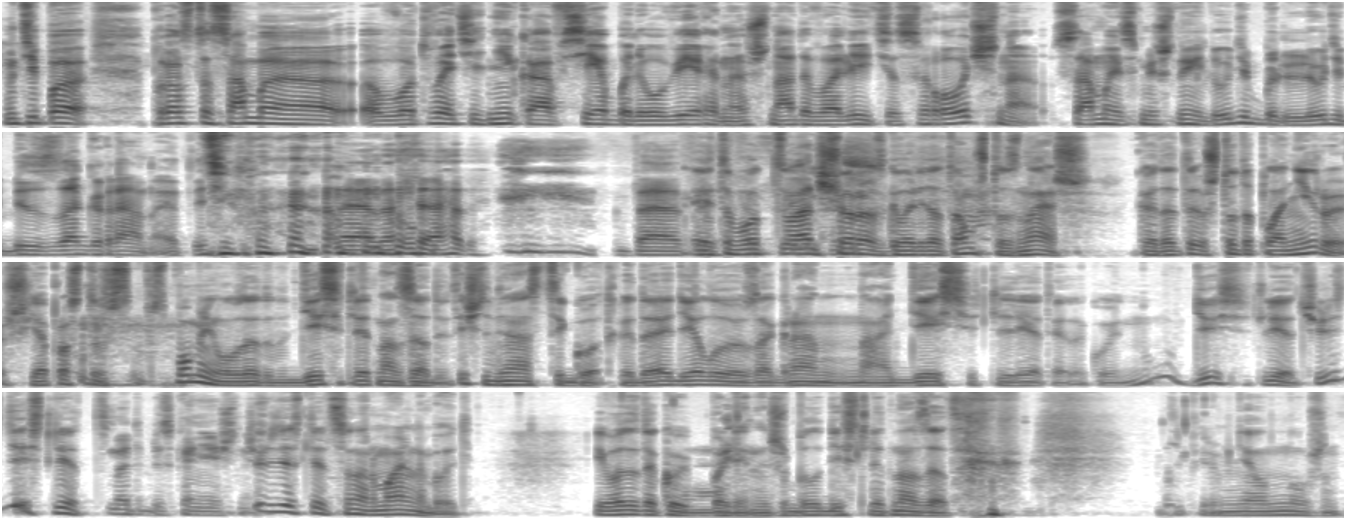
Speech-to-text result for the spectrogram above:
Ну, типа, просто самое... Вот в эти дни, когда все были уверены, что надо валить и срочно, самые смешные люди были люди без заграна. Это типа... Да-да-да. Да, это вот еще раз говорит о том, что, знаешь, когда ты что-то планируешь, я просто вспомнил вот это 10 лет назад, 2012 год, когда я делаю загран на 10 лет, я такой, ну, 10 лет, через 10 лет... Это бесконечно. Через 10 лет все нормально будет. И вот ты такой, блин, это же было 10 лет назад. Теперь мне он нужен.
